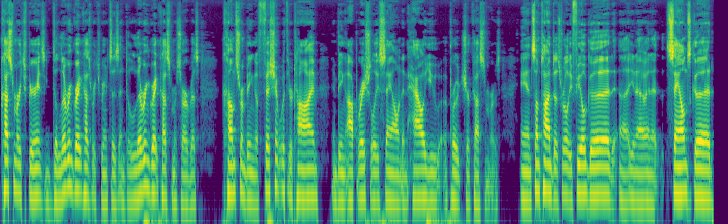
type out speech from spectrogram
customer experience delivering great customer experiences and delivering great customer service comes from being efficient with your time and being operationally sound in how you approach your customers. And sometimes it's really feel good uh, you know and it sounds good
